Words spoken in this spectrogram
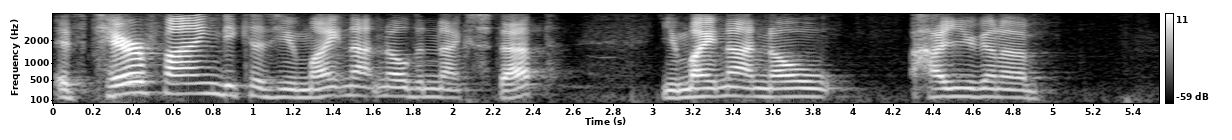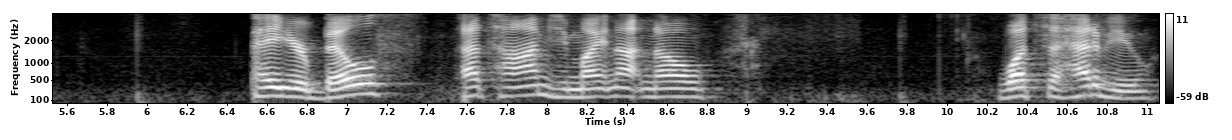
It's terrifying because you might not know the next step. You might not know how you're going to pay your bills at times. You might not know what's ahead of you.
